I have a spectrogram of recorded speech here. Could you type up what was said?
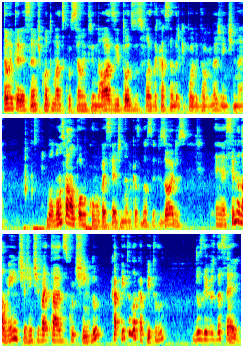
tão interessante quanto uma discussão entre nós e todos os fãs da Cassandra que podem estar ouvindo a gente, né? Bom, vamos falar um pouco como vai ser a dinâmica dos nossos episódios. É, semanalmente a gente vai estar discutindo, capítulo a capítulo, dos livros da série.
